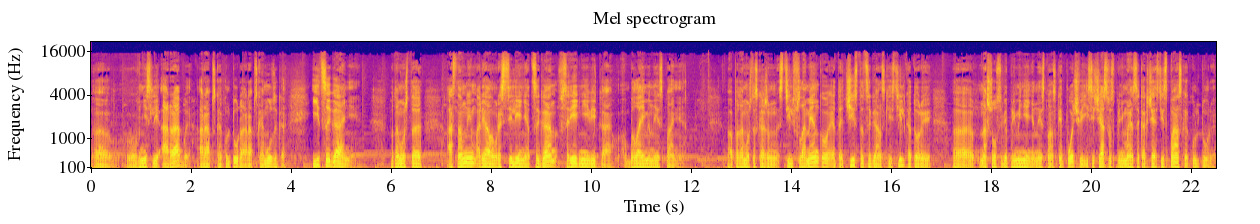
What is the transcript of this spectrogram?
э, внесли арабы, арабская культура, арабская музыка и цыгане, потому что основным ареалом расселения цыган в средние века была именно Испания. А, Потому что, скажем, стиль фламенко – это чисто цыганский стиль, который э, нашел себе применение на испанской почве и сейчас воспринимается как часть испанской культуры.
